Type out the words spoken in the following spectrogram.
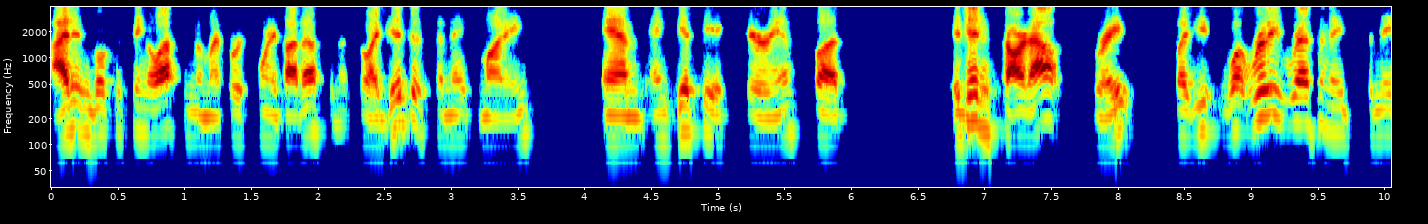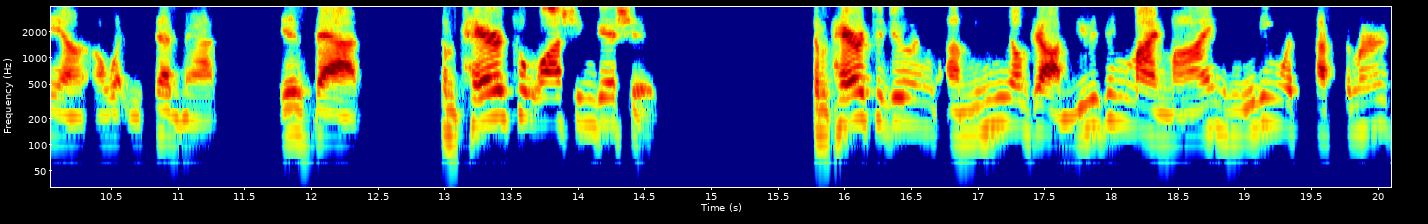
I didn't book a single estimate in my first 25 estimates. So I did this to make money and, and get the experience, but it didn't start out great. But you, what really resonates to me on, on what you said, Matt, is that compared to washing dishes, compared to doing a menial job, using my mind, meeting with customers,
